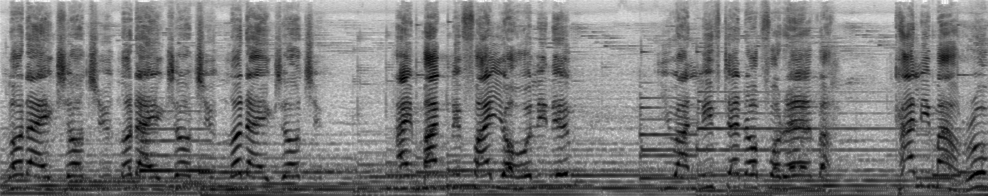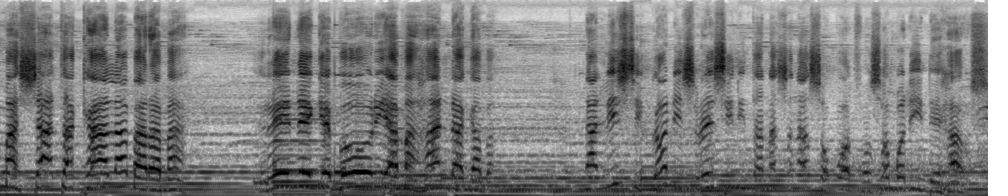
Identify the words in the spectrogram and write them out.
Lord, I exalt you. Lord, I exalt you. Lord, I exalt you. I magnify your holy name. You are lifted up forever. Kalima Roma Shata Kala Barama. Rene Gebori Amahanda Gaba. Now listen, God is raising international support for somebody in the house.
